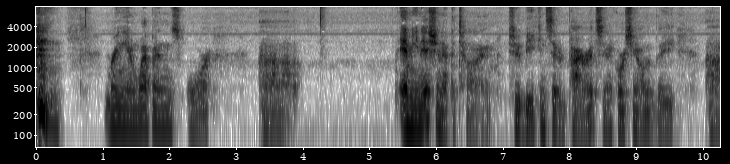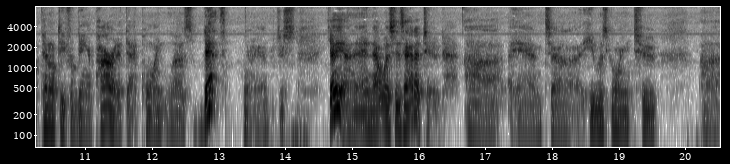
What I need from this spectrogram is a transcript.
bringing in weapons or uh, ammunition at the time to be considered pirates. And of course, you know the uh, penalty for being a pirate at that point was death. You know, just kill you, and that was his attitude. Uh, and uh, he was going to uh,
